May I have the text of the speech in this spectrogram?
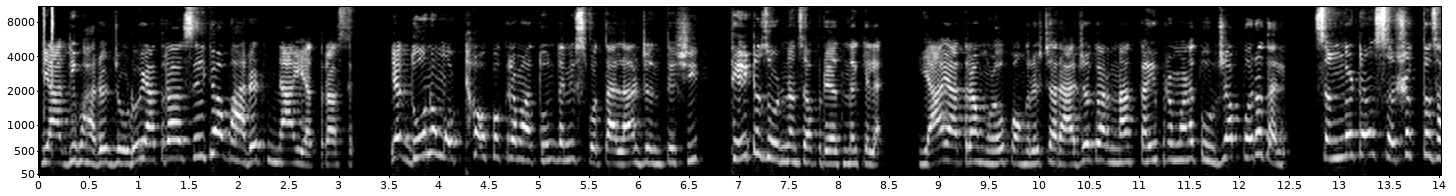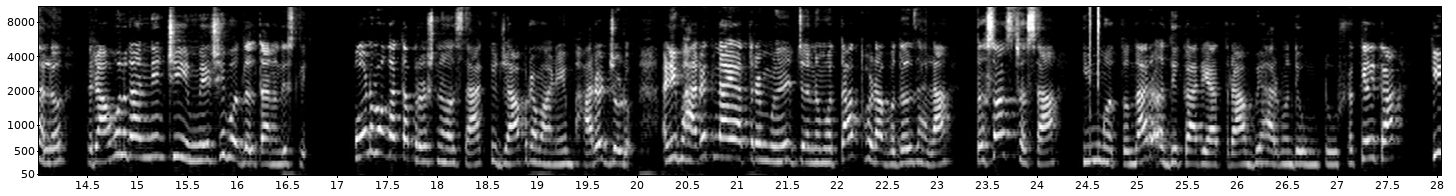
याआधी भारत जोडो यात्रा असेल किंवा भारत न्याय यात्रा असेल या दोन मोठ्या उपक्रमातून त्यांनी स्वतःला जनतेशी थेट जोडण्याचा प्रयत्न केलाय. या यात्रामुळं काँग्रेसच्या राजकारणात काही प्रमाणात ऊर्जा परत आली. संघटन सशक्त झालं राहुल गांधींची इमेजही बदलताना दिसली. पण मग आता प्रश्न असा की ज्याप्रमाणे भारत जोडो आणि भारत न्याय यात्रेमुळे जनमतात थोडा बदल झाला तसाच ठसा ही मतदार अधिकार यात्रा बिहारमध्ये उमटू शकेल का? की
